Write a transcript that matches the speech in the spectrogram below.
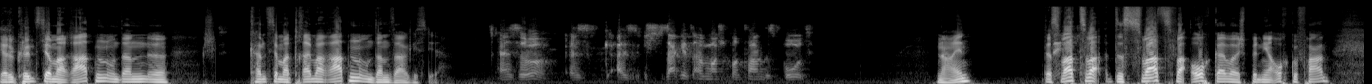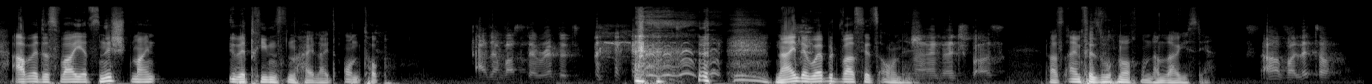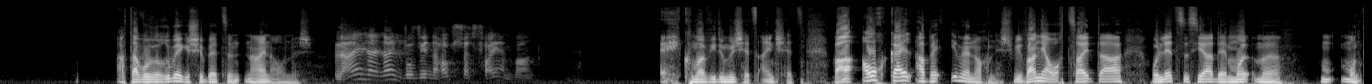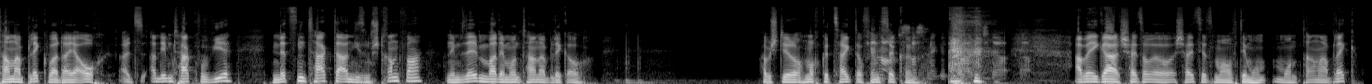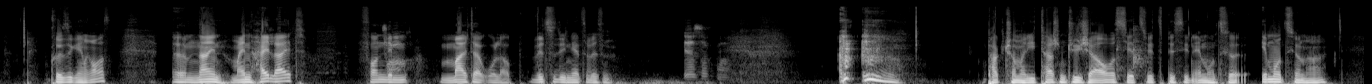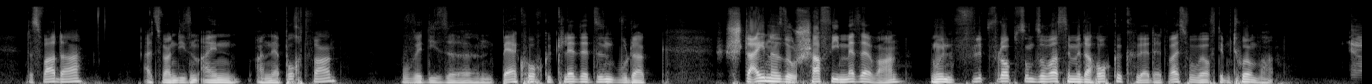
Ja, du könntest ja mal raten und dann äh, kannst ja mal dreimal raten und dann sage ich dir. also, es, also, ich sag jetzt einfach mal spontan das Boot. Nein. Das war zwar, das war zwar auch geil, weil ich bin ja auch gefahren, aber das war jetzt nicht mein übertriebensten Highlight on top. Ah, dann war es der Rabbit. Nein, der Rabbit war es jetzt auch nicht. Nein, nein, Spaß. Du hast einen Versuch noch und dann sage ich es dir. Ah, Valletta. Ach, da wo wir rübergeschippert sind? Nein, auch nicht. Nein, nein, nein, wo wir in der Hauptstadt feiern waren. Ey, guck mal, wie du mich jetzt einschätzt. War auch geil, aber immer noch nicht. Wir waren ja auch Zeit da, wo letztes Jahr der Mo äh, Montana Black war da ja auch. Als an dem Tag, wo wir den letzten Tag da an diesem Strand war, an demselben war der Montana Black auch. Habe ich dir doch noch gezeigt auf Genau, Instagram. gezeigt, ja, ja. Aber egal, scheiß, scheiß jetzt mal auf den Mon Montana Black. Grüße gehen raus. Ähm, nein, mein Highlight von dem Malta-Urlaub. Willst du den jetzt wissen? Ja, sag mal. Packt schon mal die Taschentücher aus, jetzt wird's ein bisschen emotio emotional. Das war da, als wir an diesem einen an der Bucht waren, wo wir diesen Berg hochgeklettert sind, wo da Steine so scharf wie Messer waren. Nur in Flipflops und sowas sind wir da hochgeklettert. Weißt du, wo wir auf dem Turm waren? Ja.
